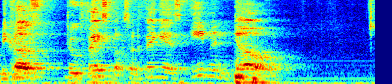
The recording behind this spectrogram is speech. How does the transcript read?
because through Facebook. So the thing is, even though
